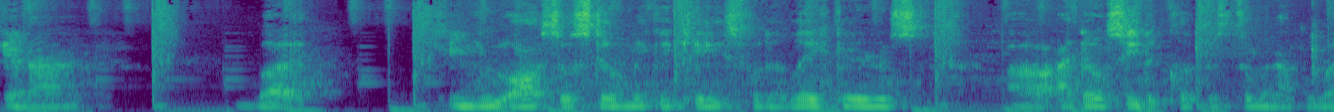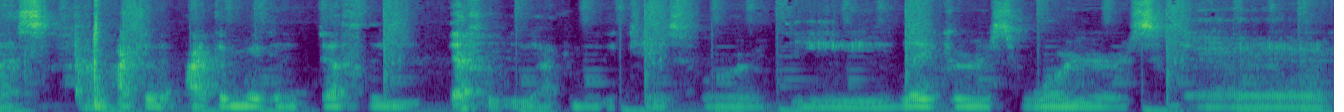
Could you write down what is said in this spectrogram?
can I? But can you also still make a case for the Lakers? Uh, I don't see the Clippers coming out the West. I can I can make a definitely definitely I can make a case for the Lakers, Warriors, and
